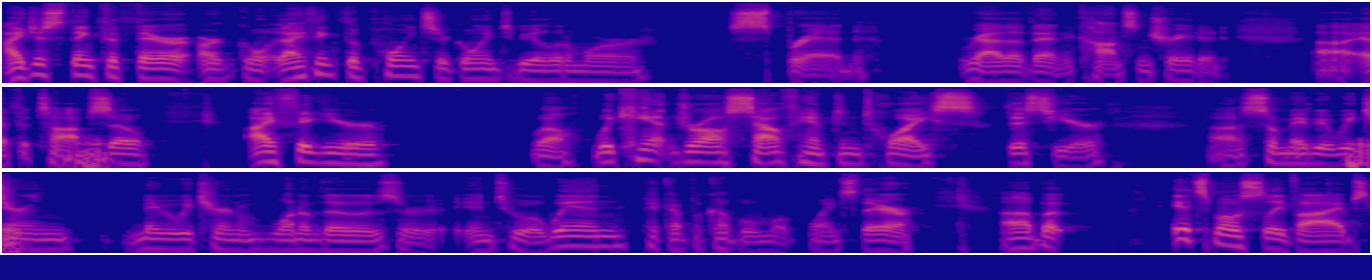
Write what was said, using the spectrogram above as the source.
I just think that there are going. I think the points are going to be a little more spread rather than concentrated uh, at the top. Mm-hmm. So I figure, well, we can't draw Southampton twice this year, uh, so maybe we turn maybe we turn one of those or into a win, pick up a couple more points there. Uh, but it's mostly vibes.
